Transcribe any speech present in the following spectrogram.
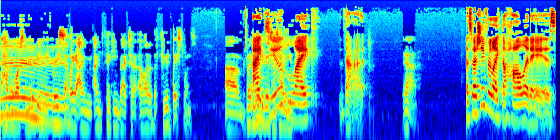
having watched the movie Mm. recently, I'm I'm thinking back to a lot of the food based ones. Um, but I maybe this is do how you, like that. yeah. Especially for like the holidays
